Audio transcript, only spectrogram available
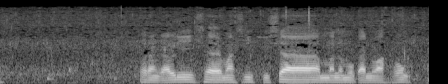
Barangkali saya masih bisa menemukan wahong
